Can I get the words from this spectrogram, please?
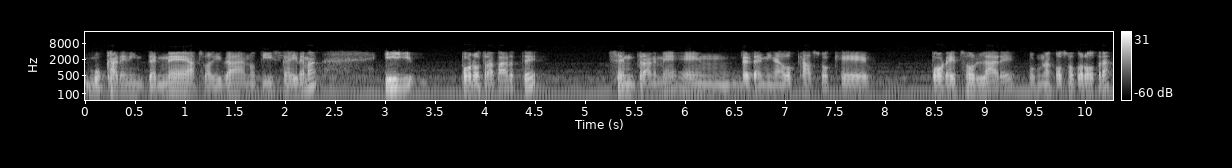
buscar en internet actualidad, noticias y demás. Y por otra parte, centrarme en determinados casos que por estos lares, por una cosa o por otra,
